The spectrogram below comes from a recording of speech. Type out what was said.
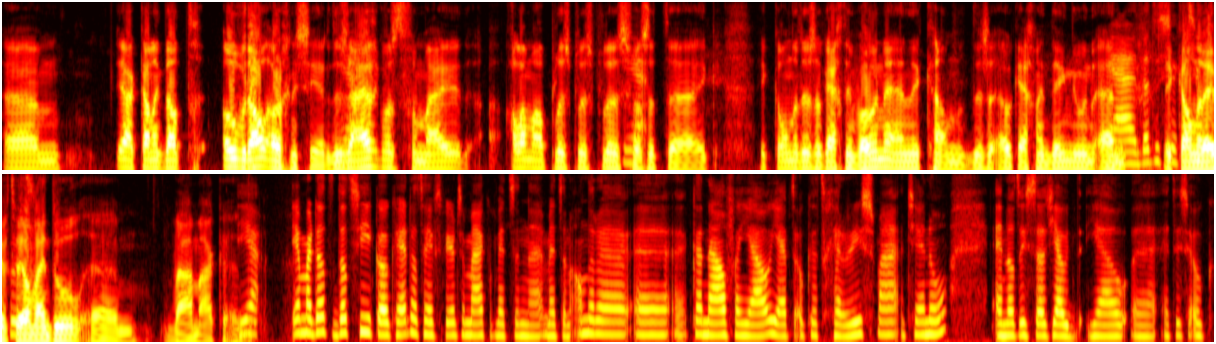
um, ja, kan ik dat overal organiseren. Dus eigenlijk was het voor mij allemaal plus, plus, plus. Ja. Was het, uh, ik, ik kon er dus ook echt in wonen en ik kan dus ook echt mijn ding doen. En ja, ik kan er eventueel mijn doel um, waarmaken. Ja. Ja, maar dat, dat zie ik ook. Hè. Dat heeft weer te maken met een, uh, met een andere uh, kanaal van jou. Jij hebt ook het Charisma Channel. En dat is dat jouw, jouw het is ook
